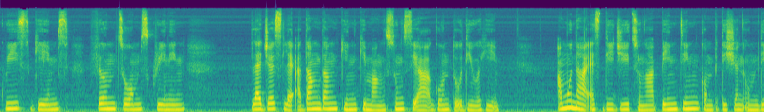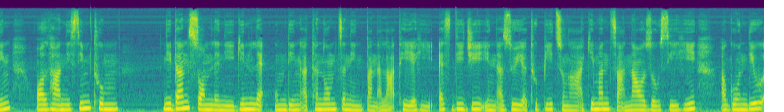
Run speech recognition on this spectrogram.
quiz games film chom screening pledges le adang dang kin ki mang sung sia gon to diu hi amuna sdg chunga painting competition umding olha nisim thum nidan somleni ginle umding athanom chanin panala theya hi. Sdg in azui athupi chunga akiman cha naw zo si hi agondiu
